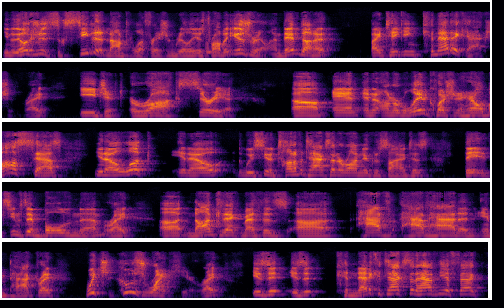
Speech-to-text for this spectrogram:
you know, the only country that succeeded at nonproliferation really is probably Israel. And they've done it by taking kinetic action, right? Egypt, Iraq, Syria. Um, and, and on a related question, Harold Moss asks, you know, look, you know, we've seen a ton of attacks on Iran nuclear scientists. They, it seems to embolden them, right? Uh, non-kinetic methods uh, have have had an impact, right? Which who's right here, right? Is it is it kinetic attacks that have the effect?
